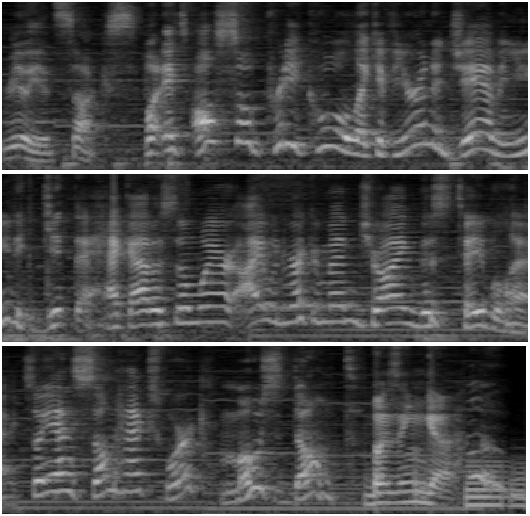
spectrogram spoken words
really, it sucks. But it's also pretty cool. Like, if you're in a jam and you need to get the heck out of somewhere, I would recommend trying this table hack. So yeah, some hacks work, most don't. Bazinga.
